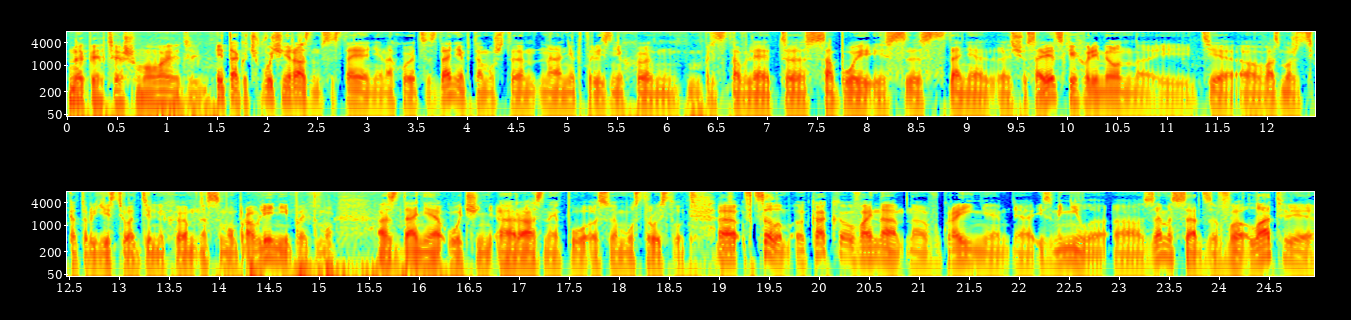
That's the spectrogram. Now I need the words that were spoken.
необходимую ваядзибу. Итак, в очень разном состоянии находятся здания, потому что а, некоторые из них э, представляют э, собой из э, здания еще советских времен и те возможности, которые есть у отдельных самоуправлений, поэтому здания очень разные по своему устройству. В целом, как война в Украине изменила Земесардзе в Латвии,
